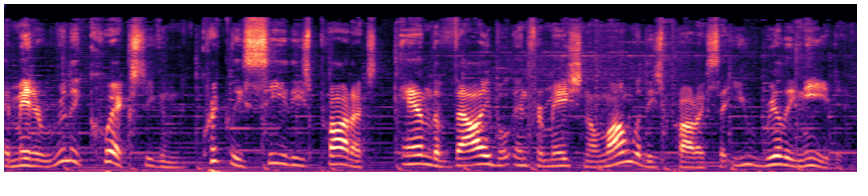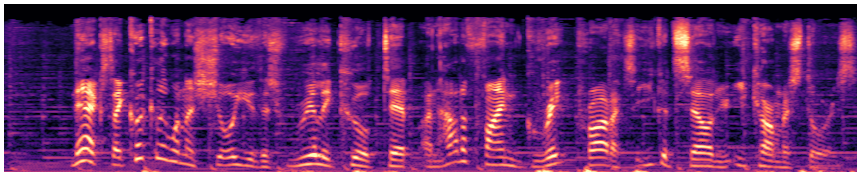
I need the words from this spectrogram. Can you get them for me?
and made it really quick so you can quickly see these products and the valuable information along with these products that you really need. Next, I quickly want to show you this really cool tip on how to find great products that you could sell in your e-commerce stores.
